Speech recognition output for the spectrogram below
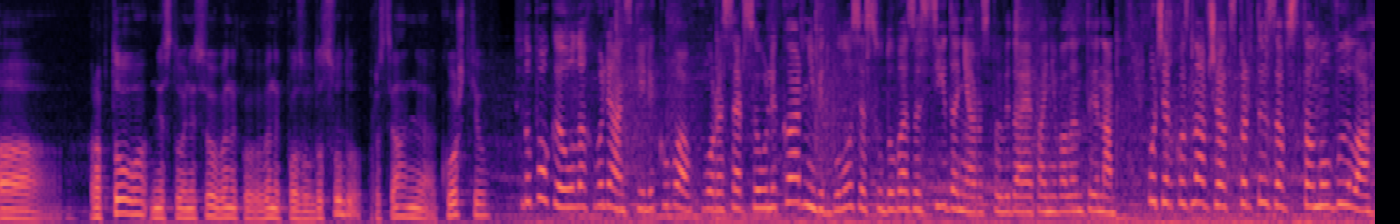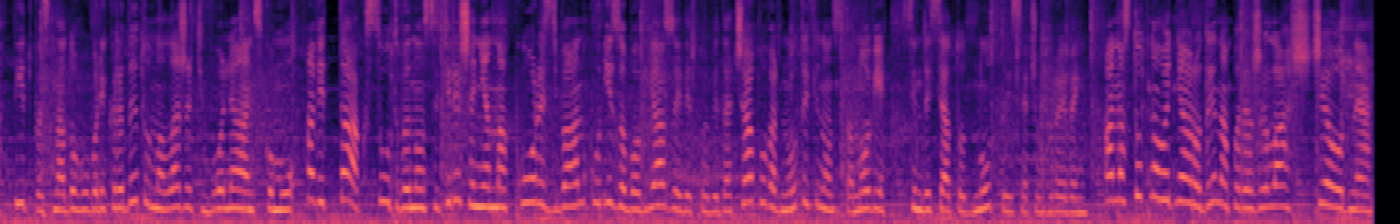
А раптово ні з того, ні з цього виник, виник позов до суду про стягнення коштів Допоки Олег Волянський лікував хворе серце у лікарні, відбулося судове засідання, розповідає пані Валентина. Почеркознавча експертиза встановила, підпис на договорі кредиту належить Волянському. А відтак суд виносить рішення на користь банку і зобов'язує відповідача повернути фінустанові 71 тисячу гривень. А наступного дня родина пережила ще одне,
